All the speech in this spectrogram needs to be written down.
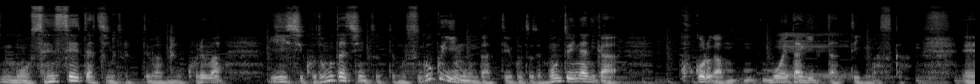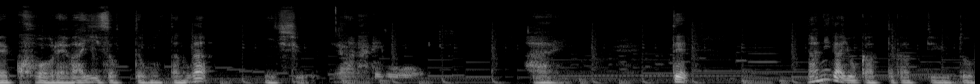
う、もう先生たちにとってはもうこれはいいし、子供たちにとってもすごくいいもんだっていうことで、本当に何か心が燃えたぎったって言いますか、えー、これはいいぞって思ったのが27年。はい。で、何が良かったかっていうと、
